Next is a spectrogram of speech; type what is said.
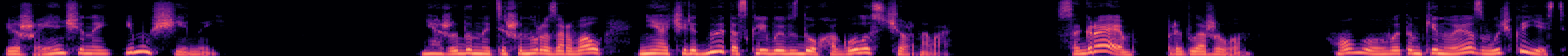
и женщиной, и мужчиной. Неожиданно тишину разорвал не очередной тоскливый вздох, а голос черного. «Сыграем», — предложил он. «Ого, в этом кино и озвучка есть.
